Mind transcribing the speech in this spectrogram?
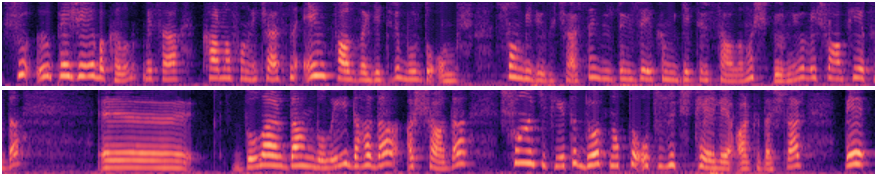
şu IPJ'ye bakalım. Mesela karma fonu içerisinde en fazla getiri burada olmuş. Son bir yıl içerisinde %100'e yakın bir getiri sağlamış görünüyor ve şu an fiyatı da e, dolardan dolayı daha da aşağıda. Şu anki fiyatı 4.33 TL arkadaşlar ve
